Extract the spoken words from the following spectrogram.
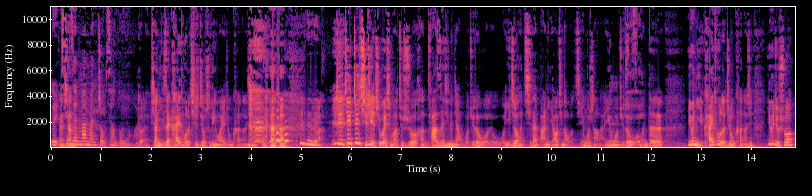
对，现在慢慢走向多元化。对，像你在开拓的，其实就是另外一种可能性，对吧？这这这其实也是为什么，就是说很发自内心的讲，我觉得我我一直都很期待把你邀请到我的节目上来，因为我觉得我们的，因为你开拓的这种可能性，因为就是说。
